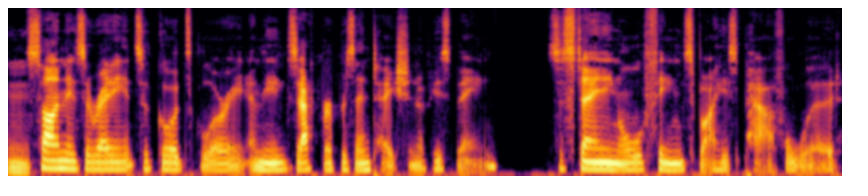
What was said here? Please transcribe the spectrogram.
Mm. Son is the radiance of God's glory and the exact representation of his being, sustaining all things by his powerful word.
